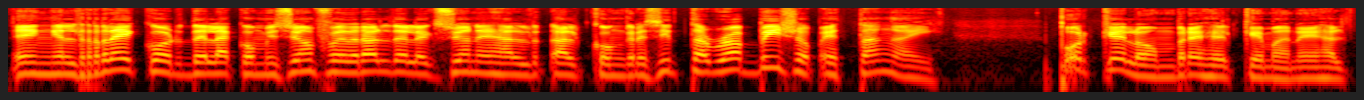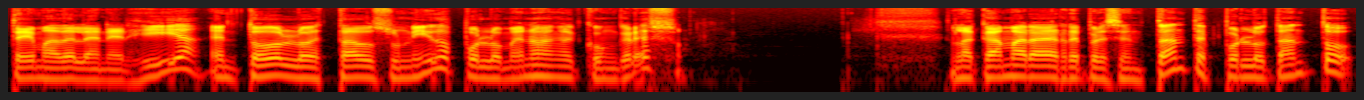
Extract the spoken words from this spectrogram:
en el récord de la Comisión Federal de Elecciones al, al congresista Rob Bishop, están ahí. Porque el hombre es el que maneja el tema de la energía en todos los Estados Unidos, por lo menos en el Congreso, en la Cámara de Representantes. Por lo tanto,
